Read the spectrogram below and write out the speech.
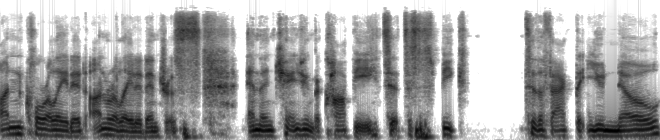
uncorrelated, unrelated interests, and then changing the copy to, to speak to the fact that you know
